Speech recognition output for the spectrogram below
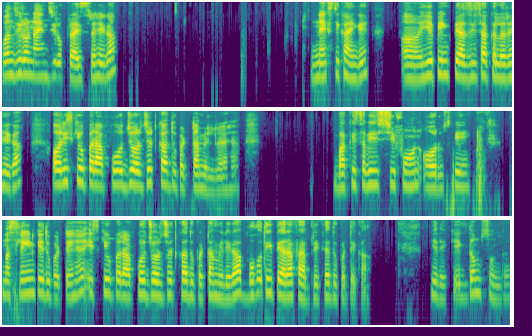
One zero nine zero price रहेगा। नेक्स्ट दिखाएँगे आ, ये पिंक प्याजी सा कलर रहेगा और इसके ऊपर आपको जॉर्जेट का दुपट्टा मिल रहा है। बाकी सभी शिफोन और उसके मसलिन के दुपट्टे हैं। इसके ऊपर आपको जॉर्जेट का दुपट्टा मिलेगा। बहुत ही प्यारा फैब्रिक है दुपट्टे का। ये देखिए, एकदम सुंदर।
